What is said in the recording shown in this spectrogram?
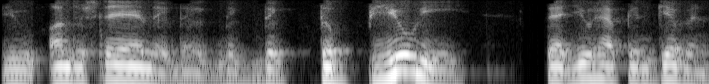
You understand the, the, the, the, the beauty that you have been given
